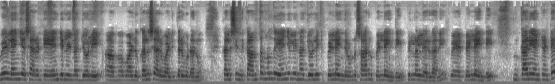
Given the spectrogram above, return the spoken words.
వీళ్ళు ఏం చేశారంటే ఏంజలీనా జోలీ వాళ్ళు కలిశారు వాళ్ళిద్దరు కూడాను. కలిసింది అంతకుముందు ఏంజలినా జోలీకి పెళ్ళయింది రెండు సార్లు పెళ్ళయింది. పిల్లలు లేరు కానీ పె- పెళ్ళయింది. కానీ ఏంటంటే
